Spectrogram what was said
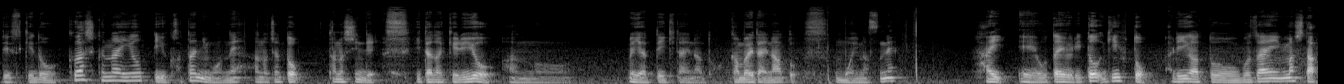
ですけど詳しくないよっていう方にもねあのちゃんと楽しんでいただけるようあのやっていきたいなと頑張りたいなと思いますね。はい、えー、お便りとギフトありがとうございました。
